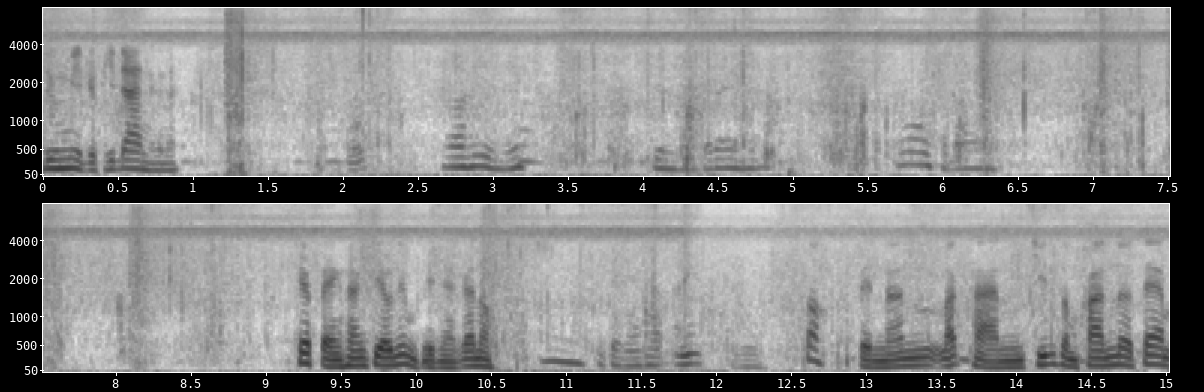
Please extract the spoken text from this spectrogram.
ดึงมีดกับพี่ด้านหนึ่งนะเอาที่อย่างนี้กินไปก็ได้ครับโอ้สบายแค่แปลงทางเจียวนี่มันเป็นอย่างกันเนาะเป็นไงครับอันนี้ก็เป็นนั้นหลักฐานชิ้นสำคัญเนอะแต้ม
